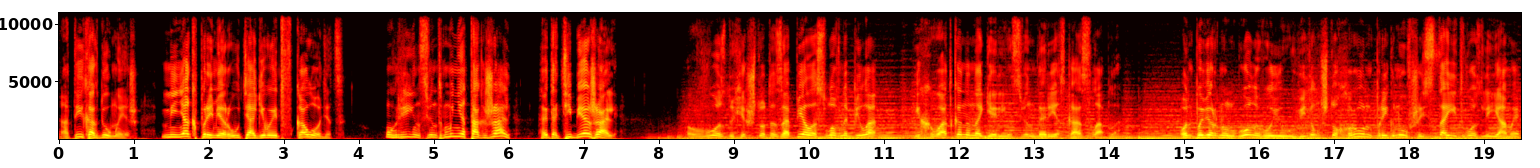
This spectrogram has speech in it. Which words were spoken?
«А ты как думаешь? Меня, к примеру, утягивает в колодец». «О, Ринсвинд, мне так жаль!» «Это тебе жаль!» В воздухе что-то запело, словно пила, и хватка на ноге Ринсвинда резко ослабла. Он повернул голову и увидел, что Хрун, пригнувшись, стоит возле ямы,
